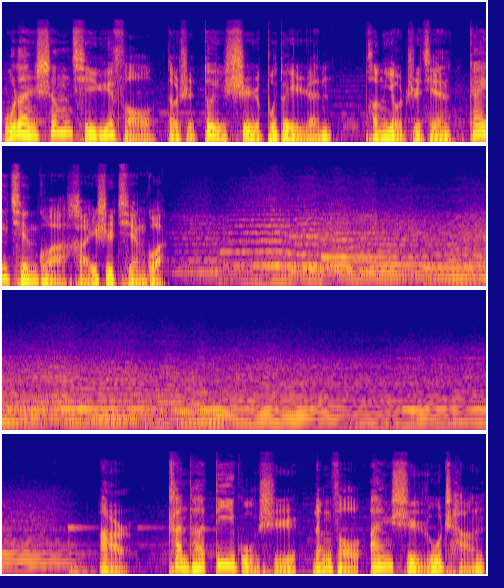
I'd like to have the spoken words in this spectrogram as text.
无论生气与否，都是对事不对人。朋友之间，该牵挂还是牵挂。二，看他低谷时能否安适如常。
